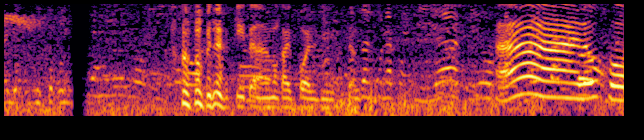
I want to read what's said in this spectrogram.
ay, gusto ko Nakita na naman kay Paul dito. Ah, hello po.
